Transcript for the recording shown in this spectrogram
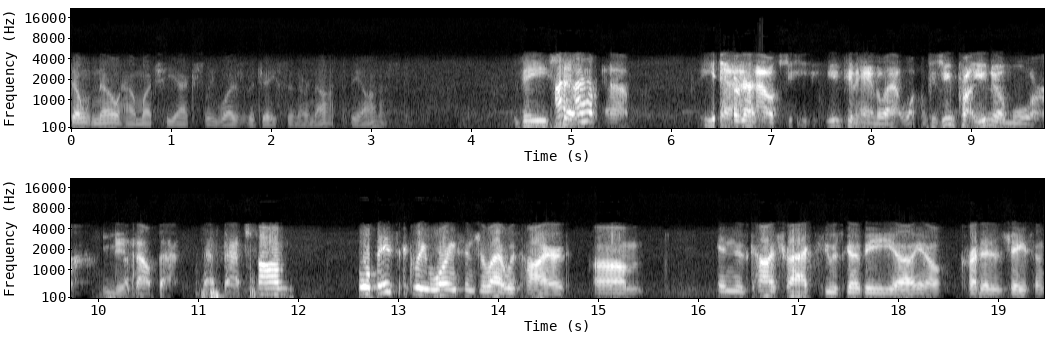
don't know how much he actually was the Jason or not, to be honest. The so, I have- uh, yeah, Okay. Alex, you, you can handle that one because you probably you know more about that that backstory. Um, well, basically, Warrington Gillette was hired. Um, in his contract, he was going to be, uh, you know, credited as Jason.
